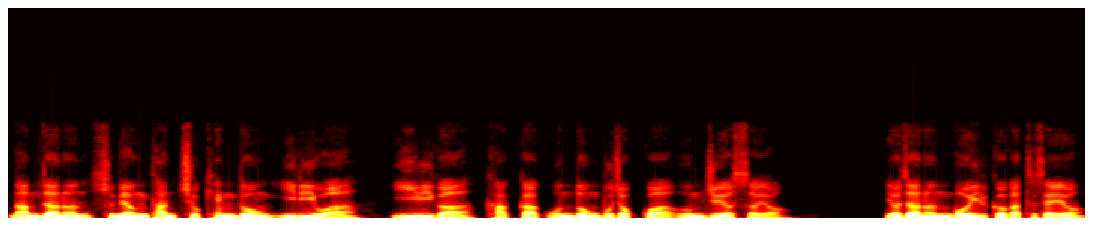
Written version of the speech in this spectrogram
남자는 수명 단축 행동 1위와 2위가 각각 운동 부족과 음주였어요. 여자는 뭐일 것 같으세요?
